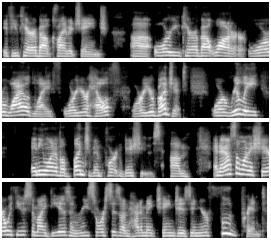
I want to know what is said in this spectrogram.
if you care about climate change, uh, or you care about water, or wildlife, or your health, or your budget, or really any one of a bunch of important issues. Um, and I also want to share with you some ideas and resources on how to make changes in your food print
